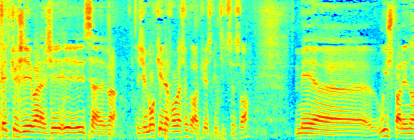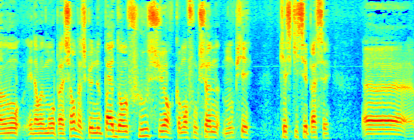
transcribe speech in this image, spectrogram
peut-être que j'ai voilà j'ai ça voilà j'ai manqué une information qui aurait pu être utile ce soir. Mais euh, oui, je parle énormément, énormément aux patients parce que ne pas être dans le flou sur comment fonctionne mon pied, qu'est-ce qui s'est passé, euh,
